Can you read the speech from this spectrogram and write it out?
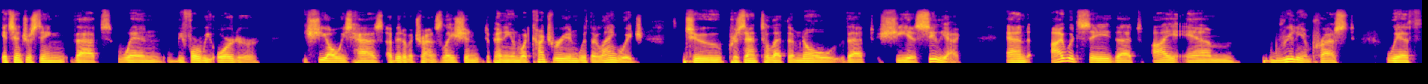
it's interesting that when before we order she always has a bit of a translation, depending on what country we're in with their language, to present to let them know that she is celiac. And I would say that I am really impressed with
